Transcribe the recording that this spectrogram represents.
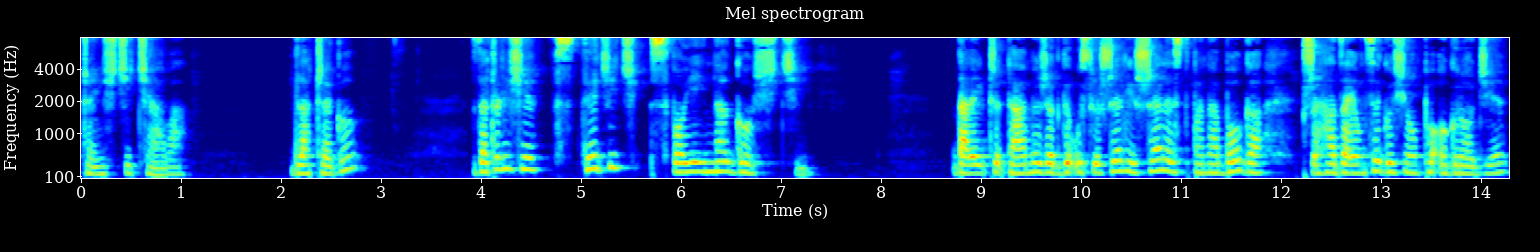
części ciała. Dlaczego? Zaczęli się wstydzić swojej nagości. Dalej czytamy, że gdy usłyszeli szelest Pana Boga przechadzającego się po ogrodzie,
